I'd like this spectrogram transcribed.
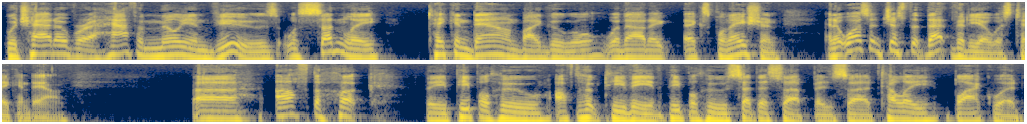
which had over a half a million views, was suddenly taken down by Google without an explanation. And it wasn't just that that video was taken down. Uh, off the hook, the people who, off the hook TV, the people who set this up is uh, Telly Blackwood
